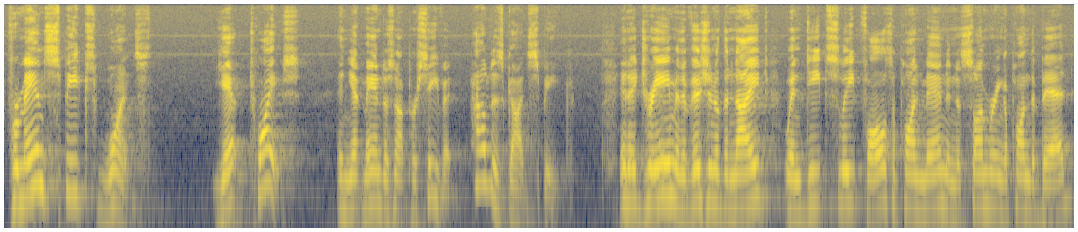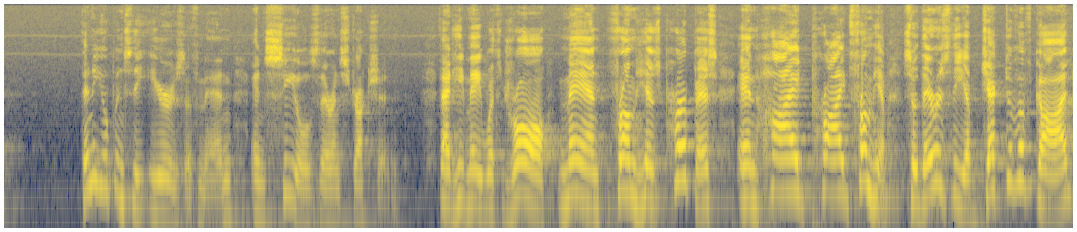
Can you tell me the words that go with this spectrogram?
For man speaks once, yet twice, and yet man does not perceive it. How does God speak? In a dream, in a vision of the night, when deep sleep falls upon men and the slumbering upon the bed, then he opens the ears of men and seals their instruction, that he may withdraw man from his purpose and hide pride from him. So there is the objective of God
